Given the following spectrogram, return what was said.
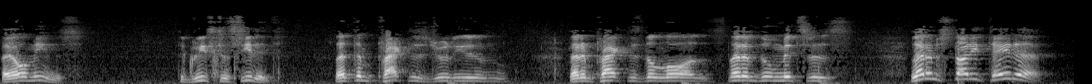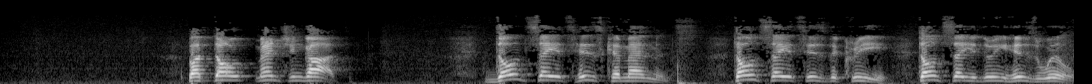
By all means, the Greeks conceded. Let them practice Judaism let him practice the laws. Let him do mitzvahs. Let him study Torah. But don't mention God. Don't say it's His commandments. Don't say it's His decree. Don't say you're doing His will.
